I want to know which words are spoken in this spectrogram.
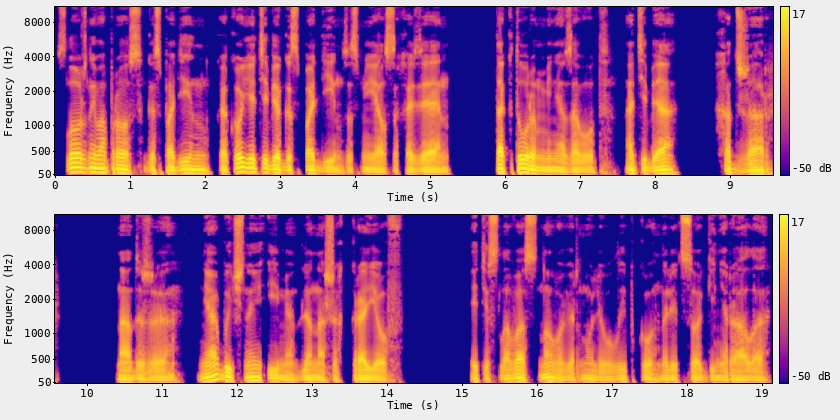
«Сложный вопрос, господин. Какой я тебе господин?» — засмеялся хозяин. Тактуром меня зовут, а тебя — Хаджар. Надо же, необычное имя для наших краев. Эти слова снова вернули улыбку на лицо генерала.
